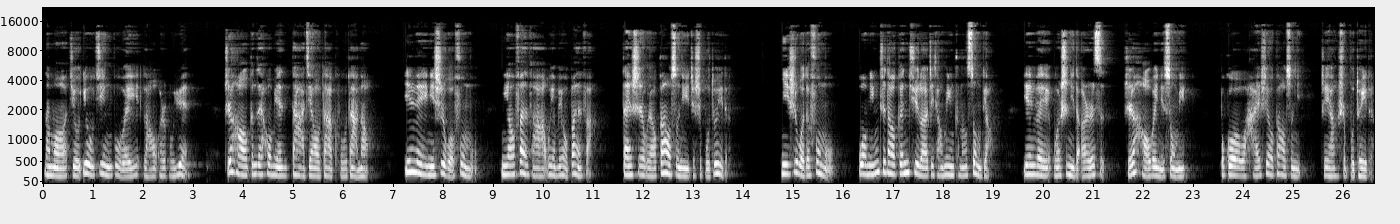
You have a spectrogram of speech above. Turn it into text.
那么就又敬不为，劳而不怨，只好跟在后面大叫大哭大闹。因为你是我父母，你要犯法我也没有办法，但是我要告诉你这是不对的。你是我的父母，我明知道跟去了这条命可能送掉，因为我是你的儿子，只好为你送命。不过我还是要告诉你，这样是不对的。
